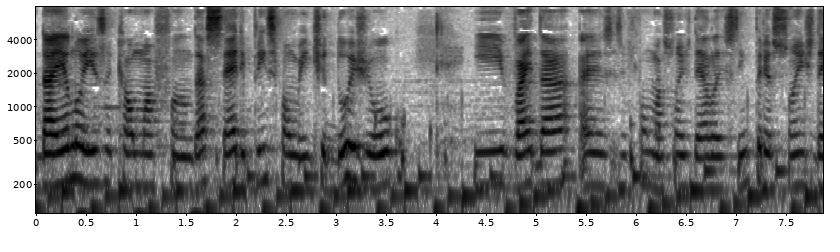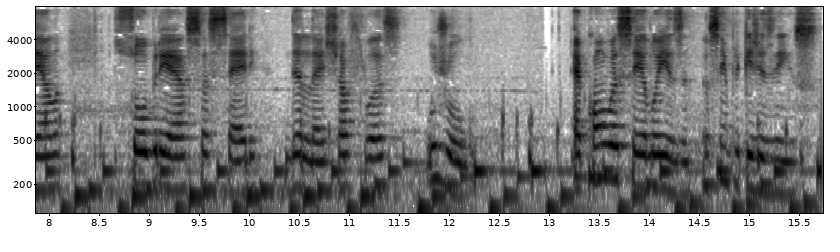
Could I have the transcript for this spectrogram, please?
da Heloísa, que é uma fã da série, principalmente do jogo, e vai dar as informações dela, as impressões dela sobre essa série The Last of Us, o jogo. É com você, Heloísa. Eu sempre quis dizer isso.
